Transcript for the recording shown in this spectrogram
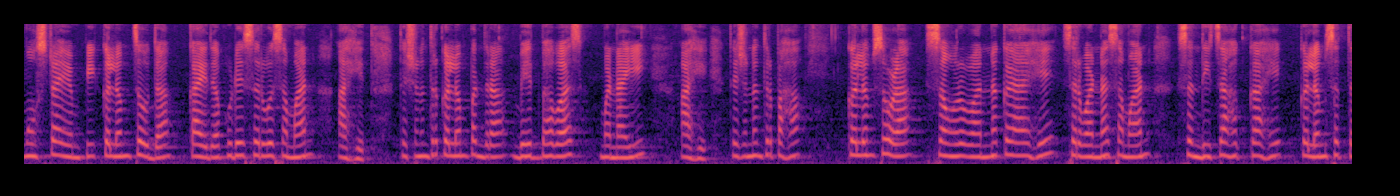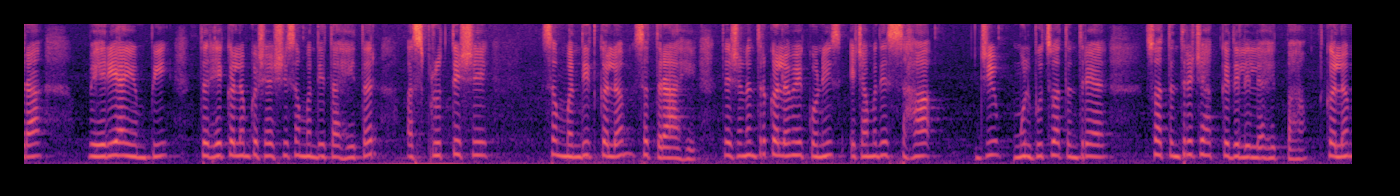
मोस्ट आय एम पी कलम चौदा कायद्यापुढे सर्व समान आहेत. त्याच्यानंतर कलम पंधरा भेदभावास मनाई आहे. त्याच्यानंतर पहा कलम सोळा सर्वांना काय आहे? सर्वांना समान संधीचा हक्क आहे. कलम सतरा व्हेरी आय एम पी तर हे कलम कशाशी संबंधित आहे? तर अस्पृत्यशी संबंधित कलम सतरा आहे. त्याच्यानंतर कलम एकोणीस याच्यामध्ये सहा जी मूलभूत स्वातंत्र्य स्वातंत्र्याचे हक्क दिलेले आहेत पहा. कलम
